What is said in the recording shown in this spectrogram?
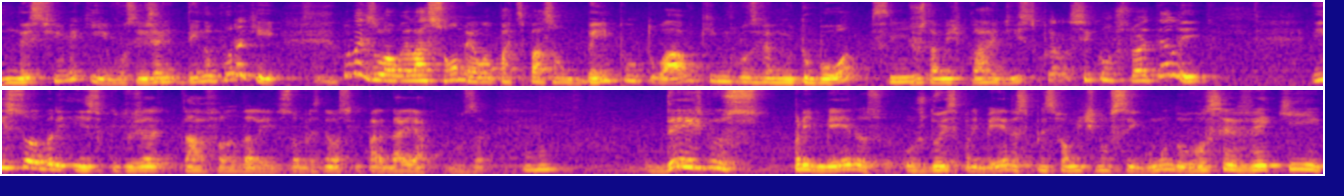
nesse filme aqui. Vocês já entendam por aqui. Mas logo ela some, é uma participação bem pontual, que inclusive é muito boa, Sim. justamente por causa disso, porque ela se constrói até ali. E sobre isso que tu já tava falando ali, sobre esse negócio que para da Yakuza, Uhum. desde os primeiros, os dois primeiros, principalmente no segundo, você vê que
